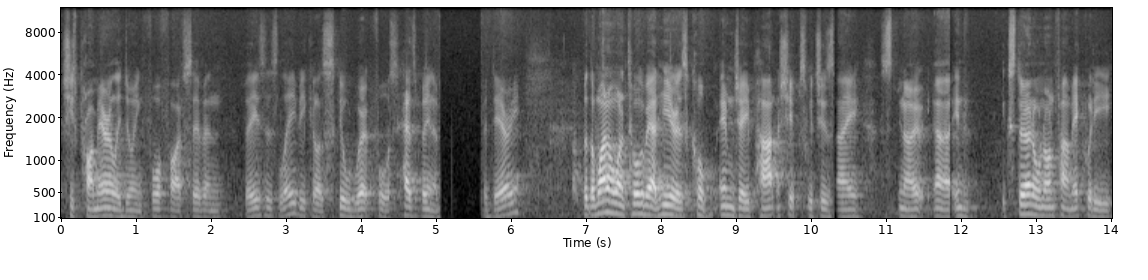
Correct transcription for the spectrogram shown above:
she's primarily doing 457 because skilled workforce has been a for dairy. But the one I want to talk about here is called MG Partnerships, which is a you know, uh, external non-farm equity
